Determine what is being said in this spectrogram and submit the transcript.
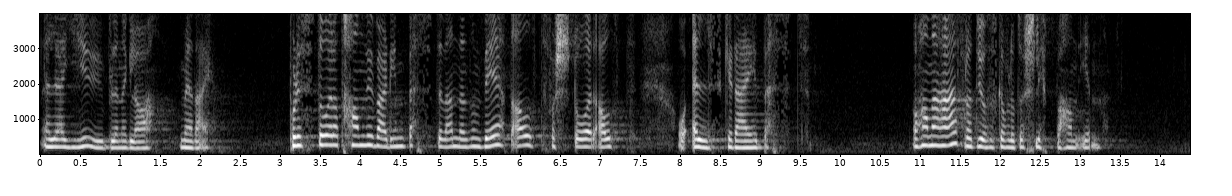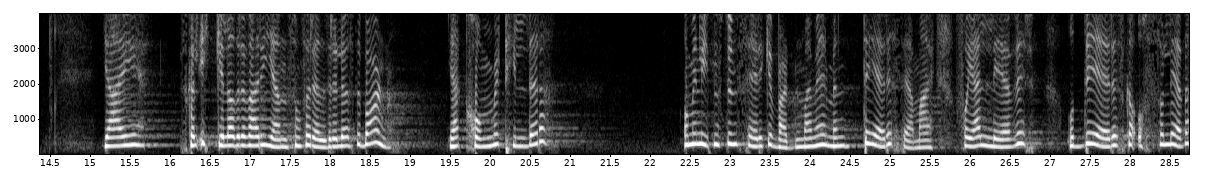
eller jeg er jublende glad med deg. For det står at han vil være din beste venn, den som vet alt, forstår alt og elsker deg best. Og han er her for at du også skal få lov til å slippe han inn. Jeg skal ikke la dere være igjen som foreldreløse barn. Jeg kommer til dere. Om en liten stund ser ikke verden meg mer, men dere ser meg, for jeg lever, og dere skal også leve.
